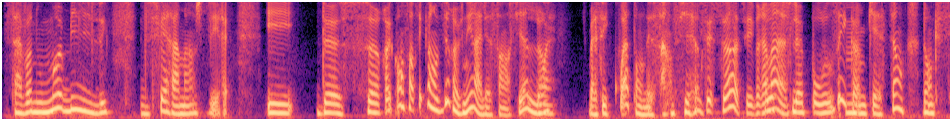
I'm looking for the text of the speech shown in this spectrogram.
ça va nous mobiliser différemment, je dirais. Et de se reconcentrer, quand on se dit revenir à l'essentiel, là, Ouais. Ben c'est quoi ton essentiel? C'est ça, c'est Vraiment. Faut se le poser Mm. comme question. Donc, si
